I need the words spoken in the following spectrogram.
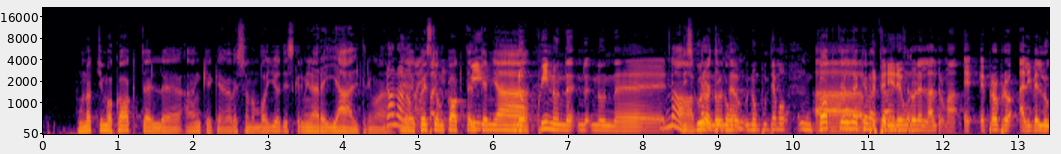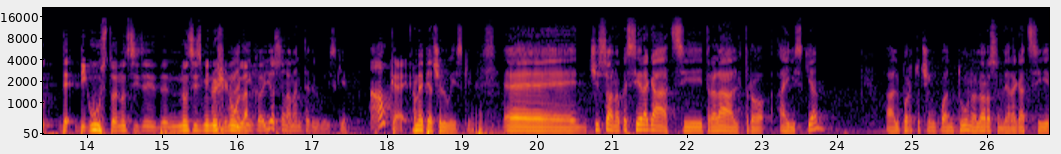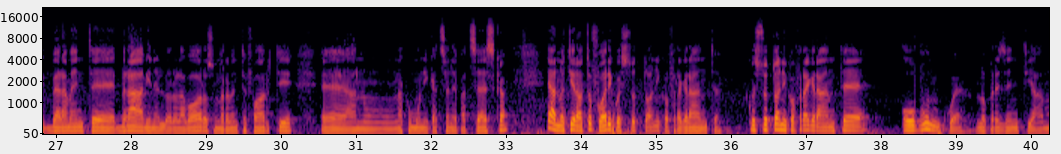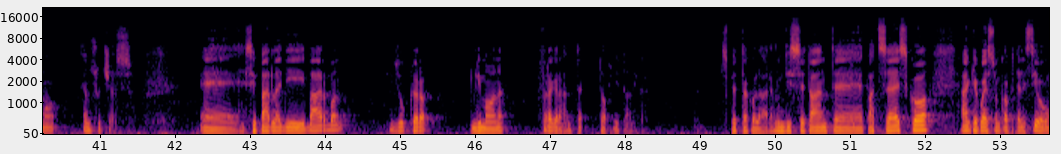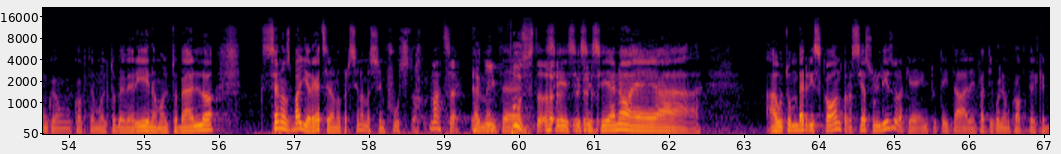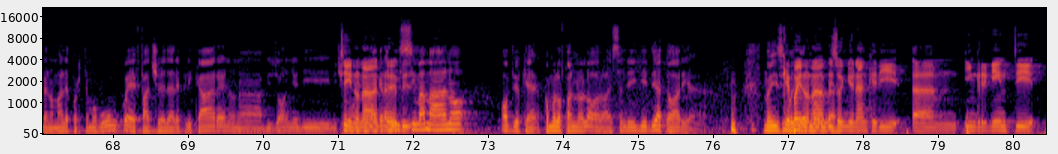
un ottimo cocktail eh, anche che adesso non voglio discriminare gli altri, ma, No, no, no, eh, ma questo è un cocktail qui- che mi ha... no, qui non, non, eh, No, di sicuro non, dico, non puntiamo un a cocktail che va preferire tanto- uno dell'altro, ma è, è proprio a livello de- di gusto, non si, non si sminuisce Ah, nulla. dico, io sono amante del whisky. Ah, ok. A me piace il whisky. Eh, ci sono questi ragazzi, tra l'altro, a Ischia, al Porto 51. Loro sono dei ragazzi veramente bravi nel loro lavoro, sono veramente forti, eh, hanno una comunicazione pazzesca e hanno tirato fuori questo tonico fragrante. Questo tonico fragrante, ovunque lo presentiamo, è un successo. Eh, si parla di barbon, zucchero, limone, fragrante, top di tonica. Spettacolare, un dissetante pazzesco, anche questo è un cocktail estivo, comunque è un cocktail molto beverino, molto bello. Se non sbaglio i ragazzi l'hanno persino messo in fusto. Mazza, Talmente- in fusto. Sì, sì, sì, sì, eh, no, è, ha, ha avuto un bel riscontro sia sull'isola che in tutta Italia. Infatti quello è un cocktail che bene o male portiamo ovunque, è facile da replicare, non ha bisogno di, diciamo, Sì, non di una ha, eh, grandissima mano. Ovvio che come lo fanno loro, essendo gli ideatori, eh, non gli si che poi non ha nulla. bisogno neanche di ehm, ingredienti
